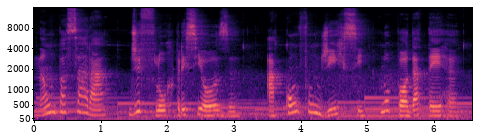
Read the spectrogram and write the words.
não passará de flor preciosa a confundir-se no pó da terra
